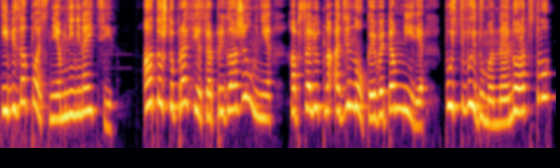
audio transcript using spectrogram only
и безопаснее мне не найти. А то, что профессор предложил мне, абсолютно одинокой в этом мире, пусть выдуманное, но родство,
